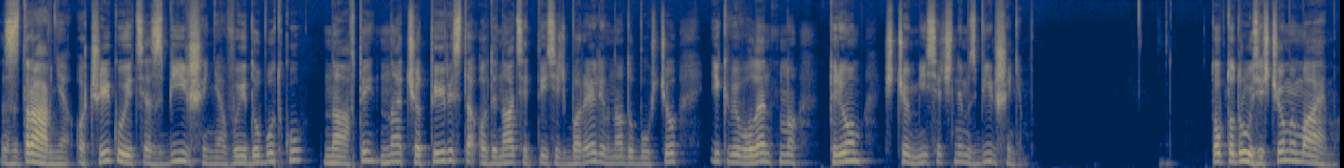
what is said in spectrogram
З травня очікується збільшення видобутку нафти на 411 тисяч барелів на добу, що еквівалентно трьом щомісячним збільшенням. Тобто, друзі, що ми маємо?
